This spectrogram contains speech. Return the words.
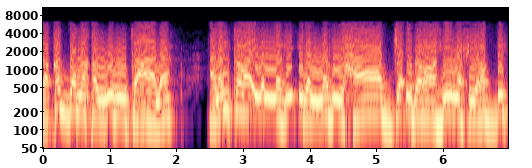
تقدم قوله تعالى ألم تر إلى الذي, إلى الذي حاج إبراهيم في ربه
